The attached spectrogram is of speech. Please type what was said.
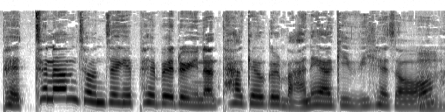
베트남 전쟁의 패배로 인한 타격을 만회하기 위해서 음,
